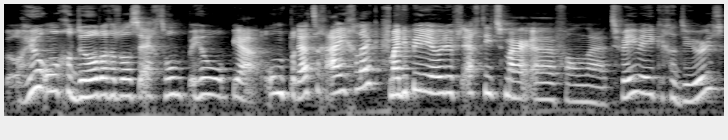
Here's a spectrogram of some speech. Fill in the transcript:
heel ongeduldig. Het was echt heel ja, onprettig eigenlijk. Maar die periode heeft echt iets maar uh, van uh, twee weken geduurd.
